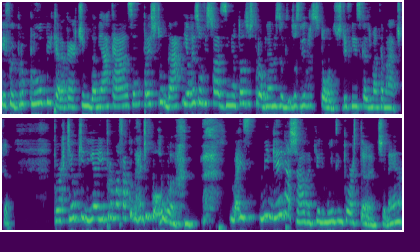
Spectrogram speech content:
e fui para o clube, que era pertinho da minha casa, para estudar. E eu resolvi sozinha todos os problemas do, dos livros todos, de física e de matemática, porque eu queria ir para uma faculdade boa. Mas ninguém achava aquilo muito importante, né?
